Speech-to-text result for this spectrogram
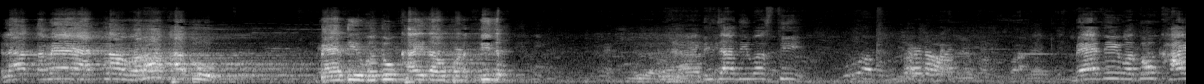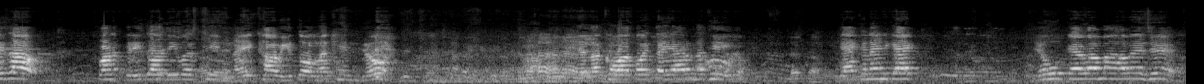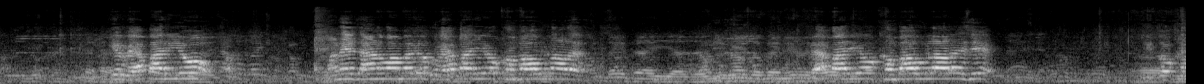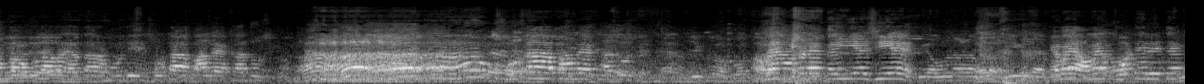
એટલે તમે આટલા વરા ખાધું. બેથી વધુ ખાઈ જાવ પણ ત્રીજા ત્રીજા દિવસથી બેથી વધુ ખાઈ જાવ પણ ત્રીજા દિવસથી નહીં ખાવ તો લખીને જો એ લખવા કોઈ તૈયાર નથી. ક્યાંક ને ક્યાંક એવું કહેવામાં આવે છે કે વેપારીઓ મને જાણવા મળ્યું કે વેપારીઓ ખંભા ઉલાળે વેપારીઓ ખંભા ઉલાળે છે.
